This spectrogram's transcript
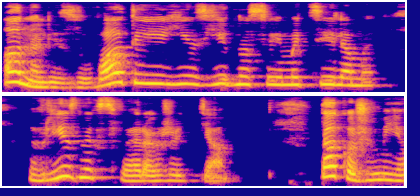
аналізувати її згідно з своїми цілями в різних сферах життя. Також вміє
